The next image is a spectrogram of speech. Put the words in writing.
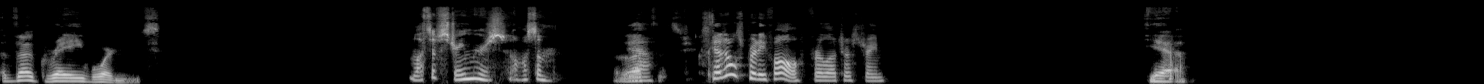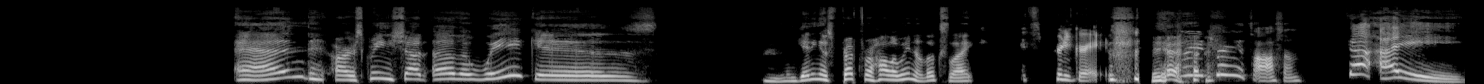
the Grey Wardens. Lots of streamers. Awesome. Yeah. Schedule's pretty full for Lotro Stream. Yeah. And our screenshot of the week is mm, getting us prepped for Halloween, it looks like. It's pretty great. Yeah. Tree, tree, it's awesome. Yeah, Aye.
